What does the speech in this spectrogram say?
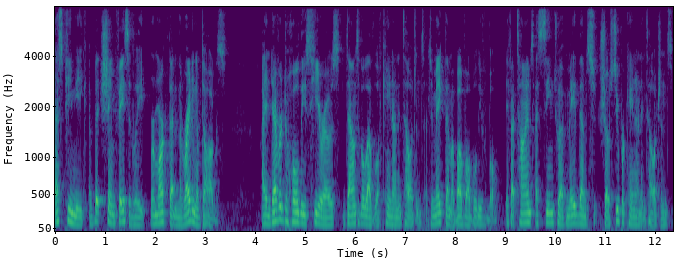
S.P. Meek, a bit shamefacedly, remarked that in the writing of dogs, I endeavored to hold these heroes down to the level of canine intelligence and to make them above all believable. If at times I seem to have made them show super canine intelligence,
